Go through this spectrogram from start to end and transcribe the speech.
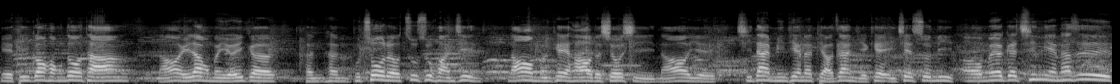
也提供红豆汤，然后也让我们有一个。很很不错的住宿环境，然后我们可以好好的休息，然后也期待明天的挑战，也可以一切顺利。呃，我们有个青年，他是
